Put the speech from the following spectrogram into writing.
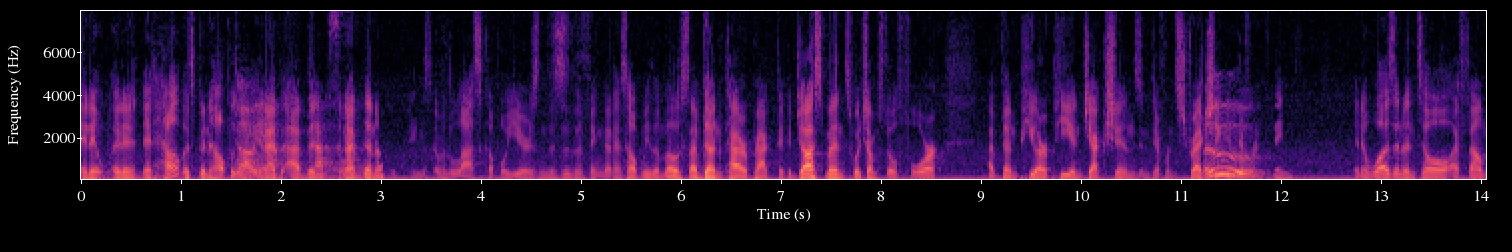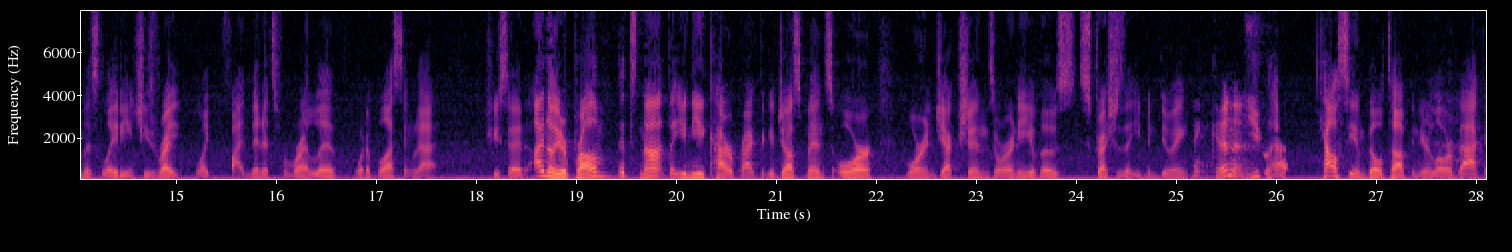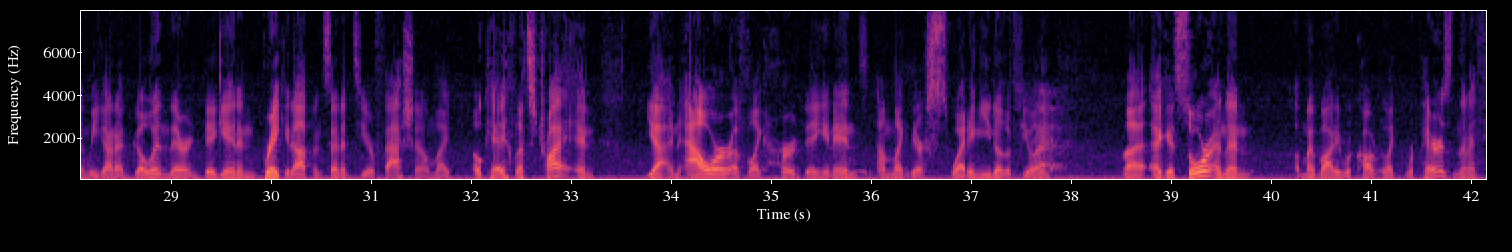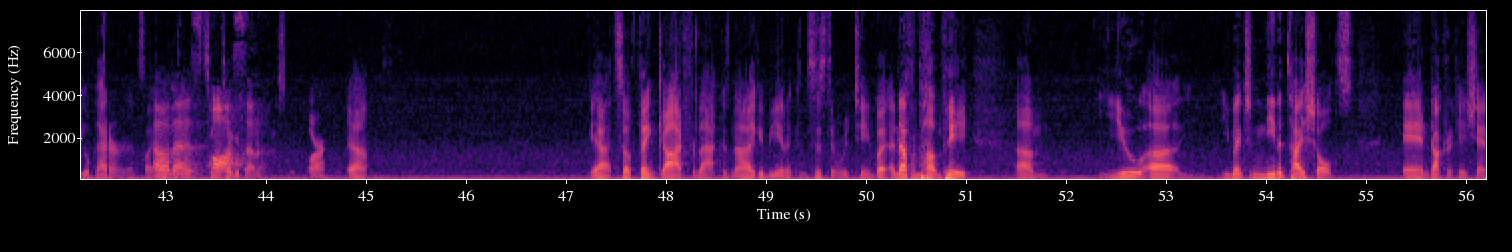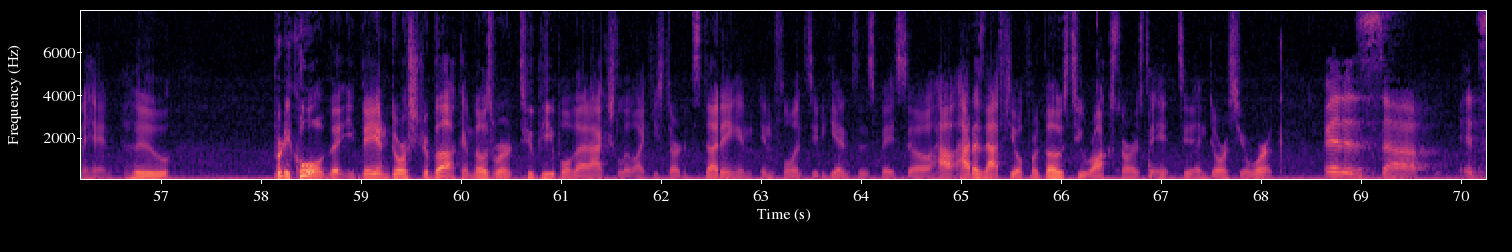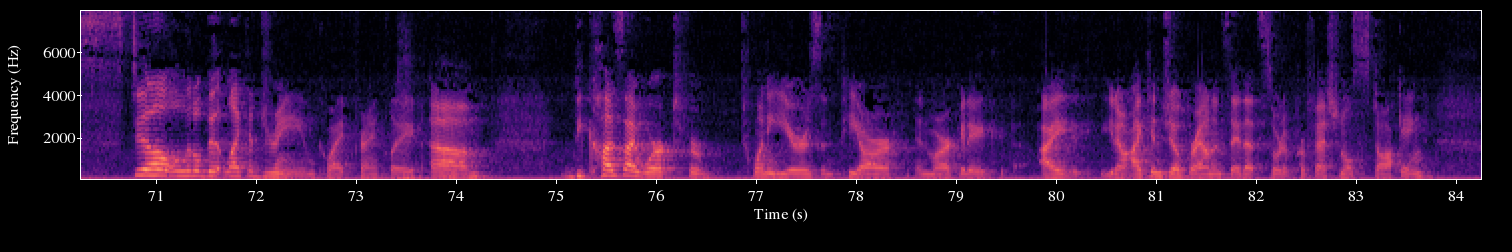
and it and it, it helped. It's been helping oh, me, yeah. and I've I've been Absolutely. and I've done other things over the last couple years, and this is the thing that has helped me the most. I've done chiropractic adjustments, which I'm still for. I've done PRP injections and different stretching Ooh. and different things. And it wasn't until I found this lady, and she's right like five minutes from where I live. What a blessing that. She said, I know your problem. It's not that you need chiropractic adjustments or more injections or any of those stretches that you've been doing. Thank goodness. You have calcium built up in your lower back and we got to go in there and dig in and break it up and send it to your fascia. I'm like, okay, let's try it. And yeah, an hour of like her digging in, I'm like, they're sweating, you know, the feeling. Right. Uh, I get sore and then uh, my body recover, like repairs and then I feel better. And it's like, oh, oh that is awesome. Like yeah. Yeah. So thank God for that. Cause now I could be in a consistent routine, but enough about me. Um, you, uh, you mentioned Nina Teicholz and Dr. Cate Shanahan, who pretty cool. They, they endorsed your book, and those were two people that actually like you started studying and influenced you to get into the space. So how, how does that feel for those two rock stars to to endorse your work? It is. Uh, it's still a little bit like a dream, quite frankly, um, because I worked for 20 years in PR and marketing. I, you know, I can joke around and say that's sort of professional stalking.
